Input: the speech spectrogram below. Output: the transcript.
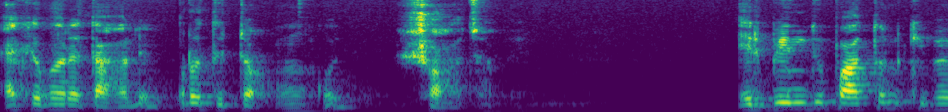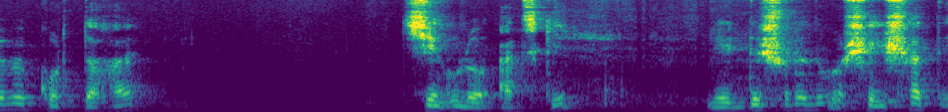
একেবারে তাহলে প্রতিটা অঙ্কই সহজ হবে। এর বিন্দু পাতন কীভাবে করতে হয়, সেগুলো আজকে নির্দেশনা দেবো। সেই সাথে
